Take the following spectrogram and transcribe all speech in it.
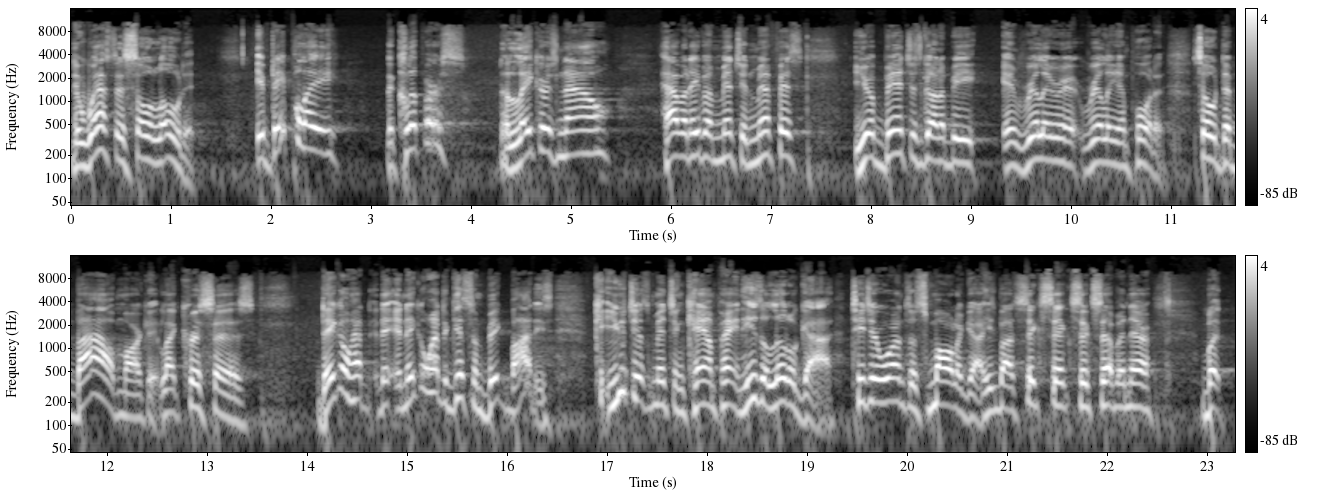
the West is so loaded. If they play the Clippers, the Lakers now, haven't even mentioned Memphis, your bench is going to be really, really important. So the buyout market, like Chris says, they're going to have and they're to have to get some big bodies. You just mentioned Cam Payne. He's a little guy. TJ Warren's a smaller guy. He's about six six, six seven there. But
